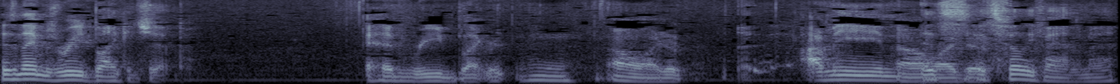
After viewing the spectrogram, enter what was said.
His name is Reed Blankenship. Ed Reed, like, mm, I don't like it. I mean, I it's, like it. it's Philly fans, man.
